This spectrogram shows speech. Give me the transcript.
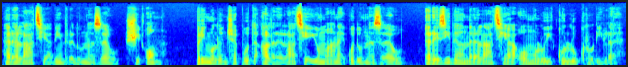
relația dintre Dumnezeu și om. Primul început al relației umane cu Dumnezeu rezidă în relația omului cu lucrurile,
